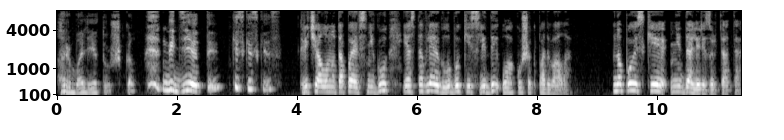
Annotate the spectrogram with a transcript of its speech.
«Арбалетушка, где ты? Кис-кис-кис!» — кричал он, утопая в снегу и оставляя глубокие следы у окошек подвала. Но поиски не дали результата,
